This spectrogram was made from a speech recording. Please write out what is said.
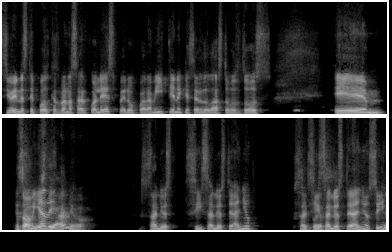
si hoy en este podcast van a saber cuál es, pero para mí tiene que ser The Last of Us 2. Eh, todavía este año? Salió, sí, salió este año. sí, pues. salió este año, sí.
